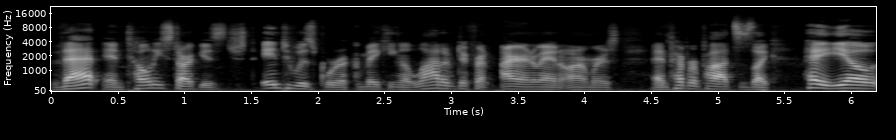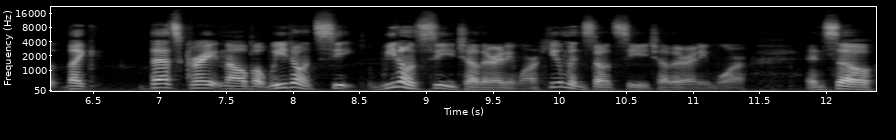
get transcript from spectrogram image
that and Tony Stark is just into his work, making a lot of different Iron Man armors. And Pepper Potts is like, "Hey, yo, like that's great and all, but we don't see we don't see each other anymore. Humans don't see each other anymore." And so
